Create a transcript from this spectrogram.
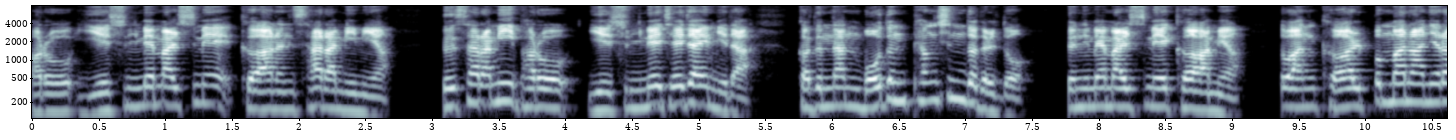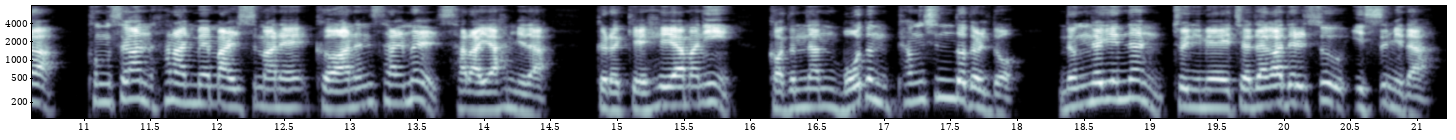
바로 예수님의 말씀에 거하는 사람이며 그 사람이 바로 예수님의 제자입니다. 거듭난 모든 평신도들도 주님의 말씀에 거하며 또한 거할 뿐만 아니라 풍성한 하나님의 말씀 안에 거하는 삶을 살아야 합니다. 그렇게 해야만이 거듭난 모든 평신도들도 능력 있는 주님의 제자가 될 수 있습니다.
